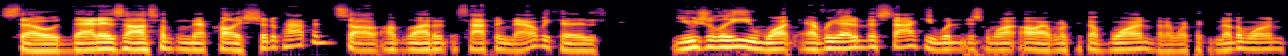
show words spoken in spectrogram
So that is uh, something that probably should have happened. So I'm glad it's happening now because usually you want every item in the stack. You wouldn't just want, oh, I want to pick up one, then I want to pick up another one.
